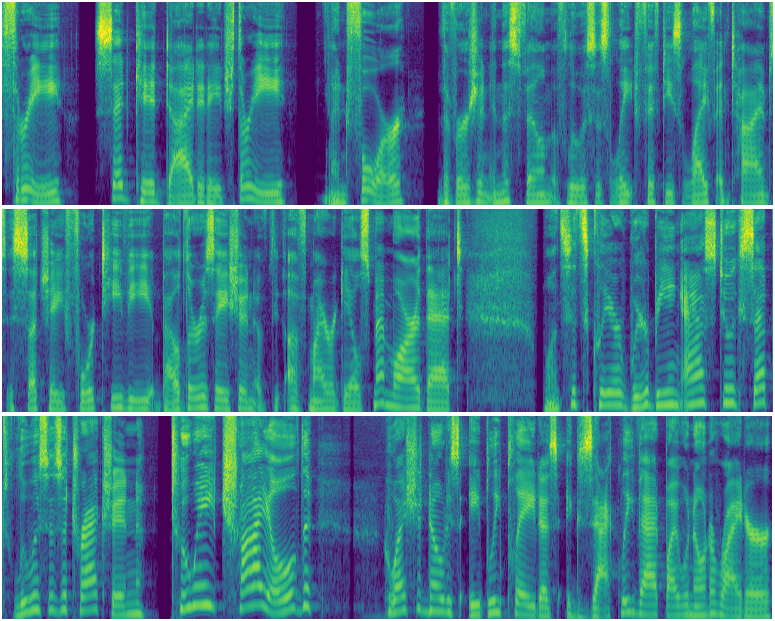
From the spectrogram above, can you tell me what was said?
Three, said kid died at age three. And four, the version in this film of Lewis's late 50s life and times is such a for TV bowdlerization of, the, of Myra Gale's memoir that once it's clear we're being asked to accept Lewis's attraction to a child who I should note is ably played as exactly that by Winona Ryder,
